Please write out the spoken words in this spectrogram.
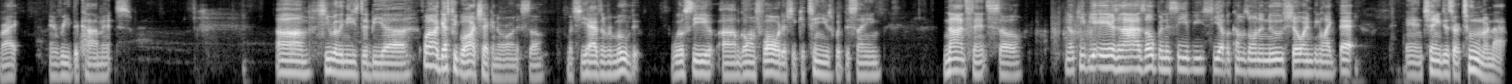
Right? And read the comments. Um, she really needs to be uh well, I guess people are checking her on it, so but she hasn't removed it. We'll see um going forward if she continues with the same nonsense. So you know, keep your ears and eyes open to see if you she ever comes on a news show or anything like that and changes her tune or not,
